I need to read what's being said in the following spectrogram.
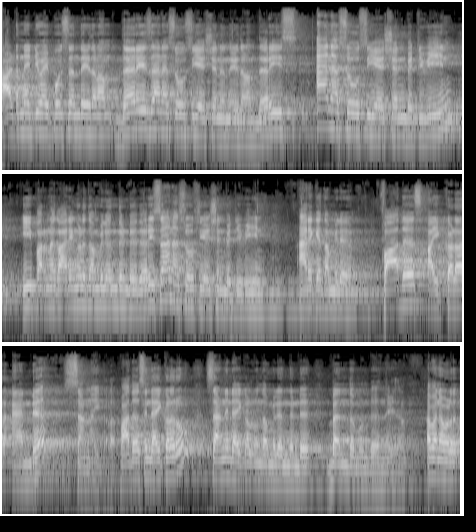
ആൾട്ടർനേറ്റീവ് ഹൈപ്പോസിസ് എന്ത് എഴുതണം? ദർ ഈസ് ആൻ അസോസിയേഷൻ എന്ന് എഴുതണം. There is an association between ഈ പറഞ്ഞ കാര്യങ്ങൾ തമ്മിൽ എന്തുണ്ട്? There is an association between ആരൊക്കെ തമ്മിൽ? Father's eye colour and son eye colour ഫാദേഴ്സിന്റെ ഐ കളറും സണ്ണിന്റെ ഐ കളറും തമ്മിൽ എന്തുണ്ട്? ബന്ധമുണ്ട് എന്ന് എഴുതണം. അപ്പൊ നമ്മൾ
